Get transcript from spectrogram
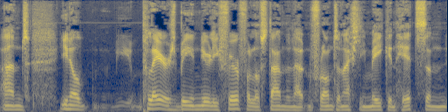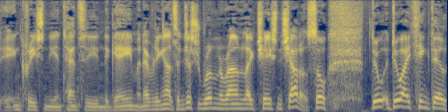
And you know players being nearly fearful of standing out in front and actually making hits and increasing the intensity in the game and everything else and just running around like chasing shadows. So do do I think they'll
